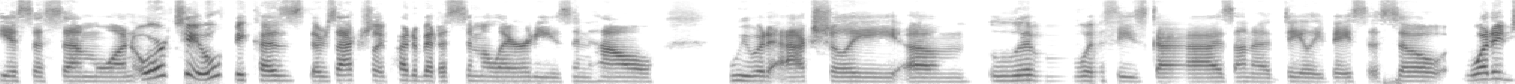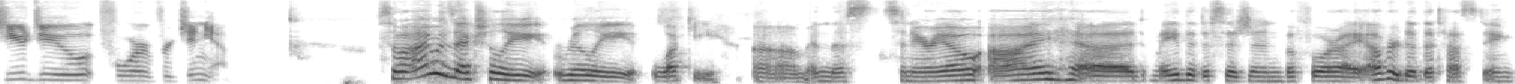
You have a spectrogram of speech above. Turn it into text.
PSSM one or two, because there's actually quite a bit of similarities in how we would actually um, live with these guys on a daily basis. So, what did you do for Virginia? So I was actually really lucky um, in this scenario. I had made the decision before I ever did the testing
